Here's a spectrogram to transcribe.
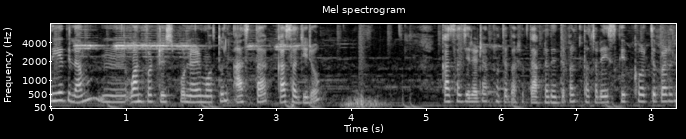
দিয়ে দিলাম ওয়ান ফোর স্পুনের মতন আস্তা কাঁচা জিরো। কাঁচা জিরাটা আপনাদের বাসাতে আঁকড়া দিতে পারেন, তাছাড়া স্কিপ করতে পারেন,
